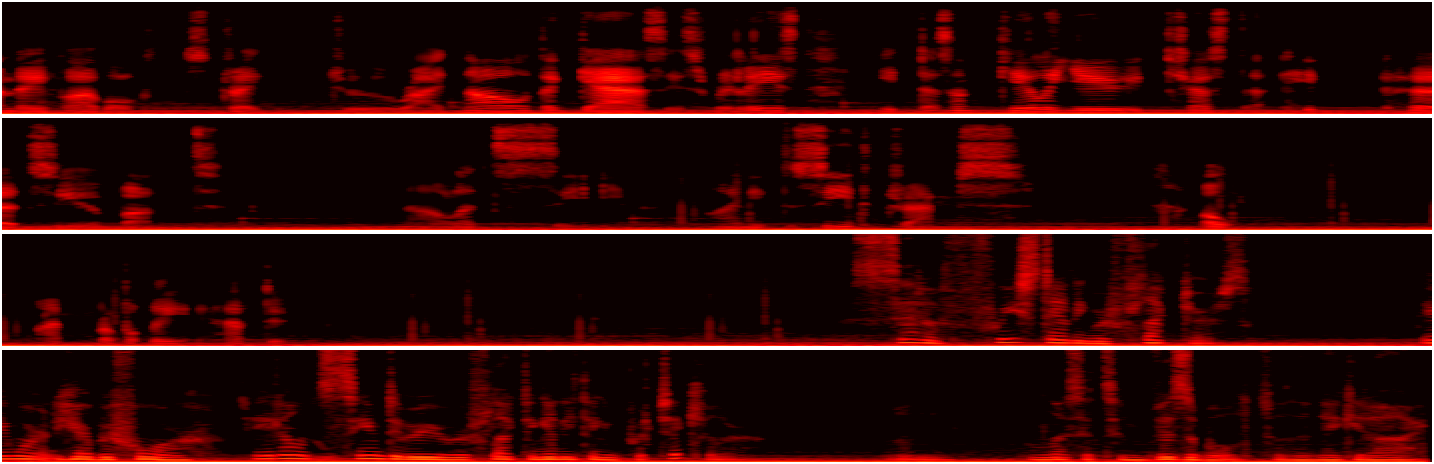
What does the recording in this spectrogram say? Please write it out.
and if I walk straight to right now the gas is released. It doesn't kill you, it just it hurts you but now let's see. I need to see the traps. Oh, I probably have to a set of freestanding reflectors. They weren't here before. They don't seem to be reflecting anything in particular. Um, unless it's invisible to the naked eye.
